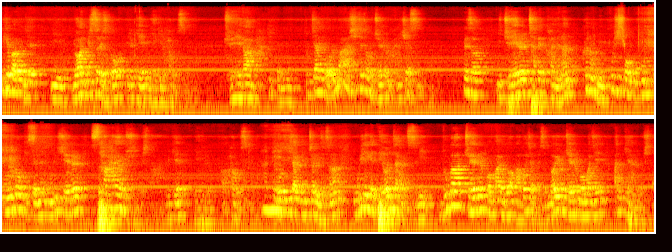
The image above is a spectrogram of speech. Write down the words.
이게 바로 이제 이 요한 1서에서도 이렇게 얘기를 하고 있습니다. 죄가 많기 때문에 둘째 아들이 얼마나 실제적으로 죄를 많이 지었습니까? 그래서 이 죄를 자백하면은 그는 미쁘시고 우- 의로우기 때문에 우리 죄를 사하여 주실 것이다. 이렇게 얘기를 어, 하고 있습니다. 그리고 아멘. 2장 1절에 있어서는 우리에게 대언자가 있으니 누가 죄를 범하여도 아버지 앞에서 너희로 죄를 범하지 않게 하는 것이다.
